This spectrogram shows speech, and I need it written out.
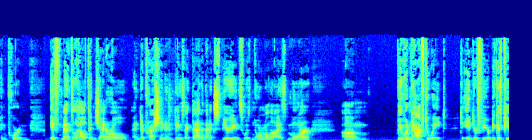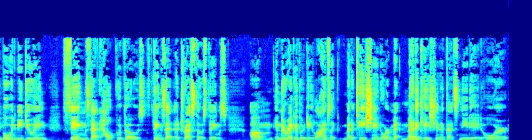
important if mental health in general and depression and things like that and that experience was normalized more, um, we wouldn't have to wait to interfere because people would be doing things that help with those things that address those things um, in their regular day lives, like meditation or me- medication if that's needed, or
